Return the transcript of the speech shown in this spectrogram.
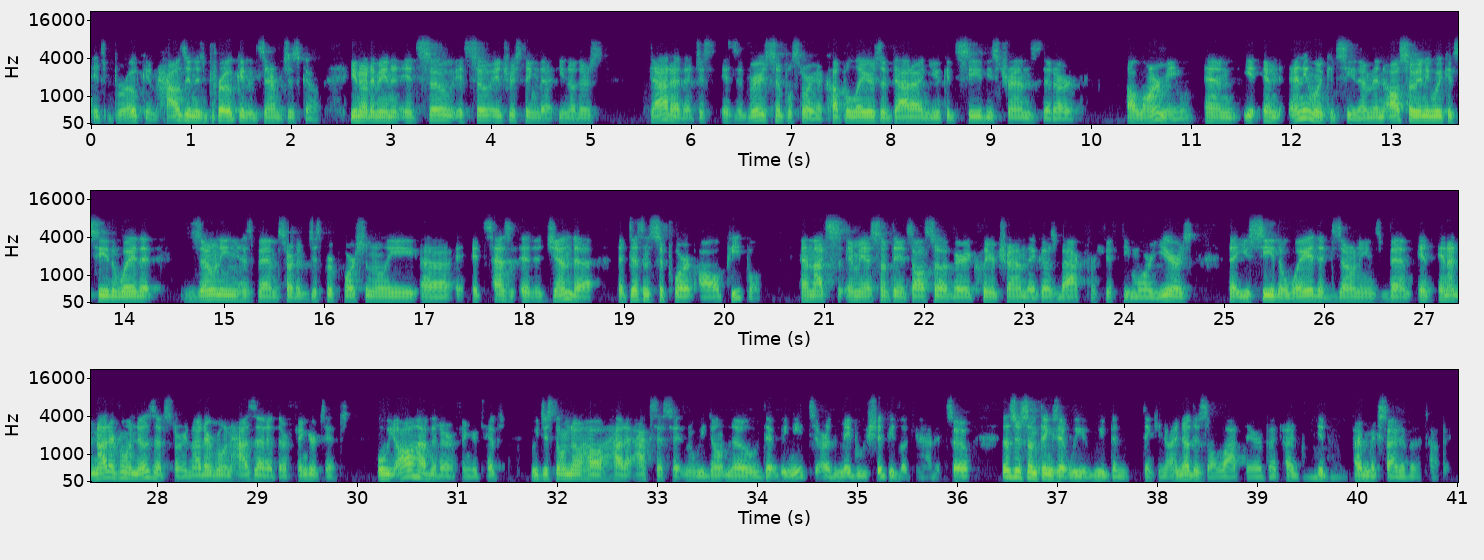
It's broken. Housing is broken in San Francisco. You know what I mean? And it's so it's so interesting that you know there's data that just is a very simple story. A couple layers of data, and you could see these trends that are alarming, and and anyone could see them, and also anyone could see the way that zoning has been sort of disproportionately uh, it has an agenda that doesn't support all people. And that's i mean it's something it's also a very clear trend that goes back for 50 more years that you see the way that zoning's been and, and not everyone knows that story. Not everyone has that at their fingertips. Well we all have it at our fingertips. We just don't know how, how to access it and we don't know that we need to or that maybe we should be looking at it. So those are some things that we, we've been thinking. I know there's a lot there but I, it, i'm excited about the topic.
